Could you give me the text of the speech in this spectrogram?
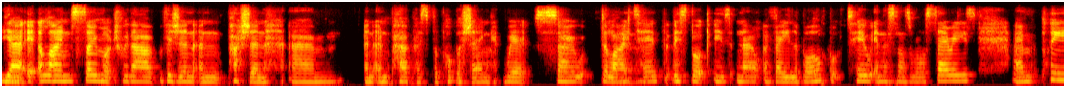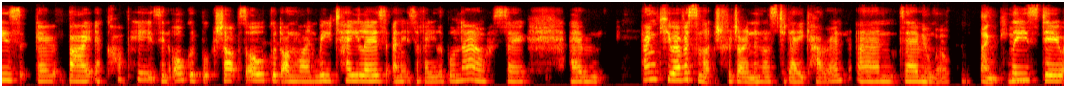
yeah, mm. it aligns so much with our vision and passion um, and, and purpose for publishing. We're so delighted yeah. that this book is now available, book two in the Snozzeralls series. Um, please go buy a copy. It's in all good bookshops, all good online retailers, and it's available now. So um, thank you ever so much for joining us today, Karen. And um, You're welcome. Thank you. Please do,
